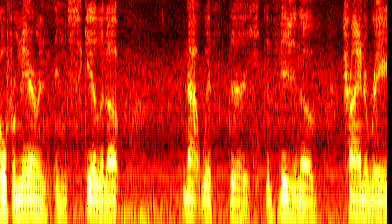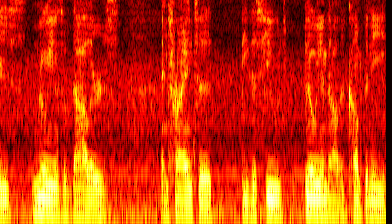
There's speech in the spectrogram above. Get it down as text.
go from there and, and scale it up not with the the vision of trying to raise millions of dollars and trying to be this huge billion dollar company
